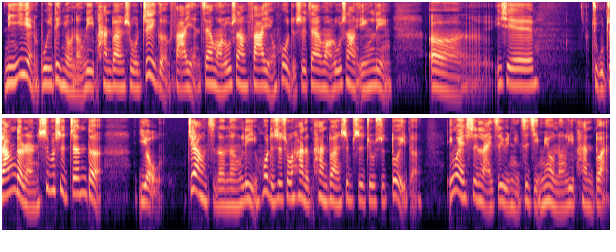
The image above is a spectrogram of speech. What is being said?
你也不一定有能力判断说这个发言在网络上发言，或者是在网络上引领呃一些主张的人，是不是真的有这样子的能力，或者是说他的判断是不是就是对的？因为是来自于你自己没有能力判断，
